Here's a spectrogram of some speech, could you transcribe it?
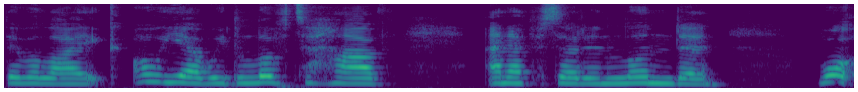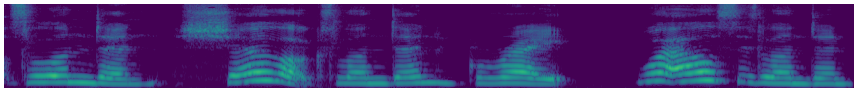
they were like, oh yeah, we'd love to have an episode in London. What's London? Sherlock's London. Great. What else is London?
